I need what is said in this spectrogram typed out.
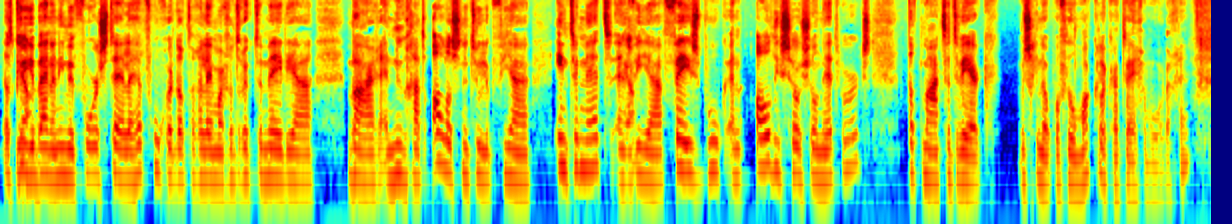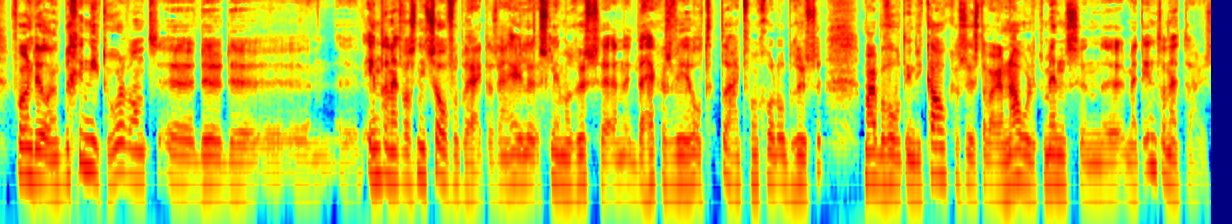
Dat kun je bijna niet meer voorstellen. Hè? Vroeger dat er alleen maar gedrukte media waren. En nu gaat alles natuurlijk via internet en via Facebook en al die social networks. Dat maakt het werk misschien ook wel veel makkelijker tegenwoordig. Hè? Voor een deel in het begin niet hoor, want uh, de, de uh, internet was niet zo verbreid. Er zijn hele slimme Russen en de hackerswereld draait van gewoon op Russen. Maar bijvoorbeeld in die Caucasus, er waren nauwelijks mensen met internet thuis.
